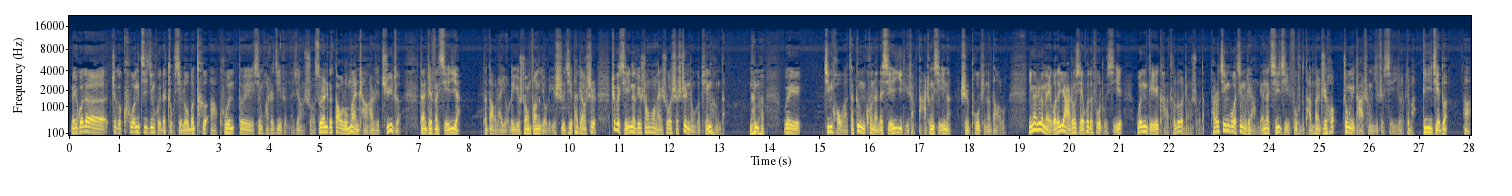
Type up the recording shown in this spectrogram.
美国的这个库恩基金会的主席罗伯特啊，库恩对新华社记者呢这样说：，虽然这个道路漫长而且曲折，但这份协议啊的到来有利于双方，有利于世界。他表示，这个协议呢对双方来说是慎重和平衡的，那么为。今后啊，在更困难的协议议题上达成协议呢，是铺平了道路。你看，这个美国的亚洲协会的副主席温迪卡特勒这样说的：“他说，经过近两年的起起伏伏的谈判之后，终于达成一致协议了，对吧？第一阶段啊，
